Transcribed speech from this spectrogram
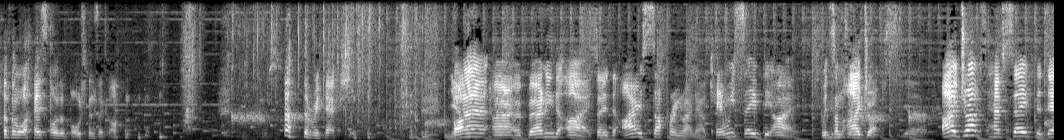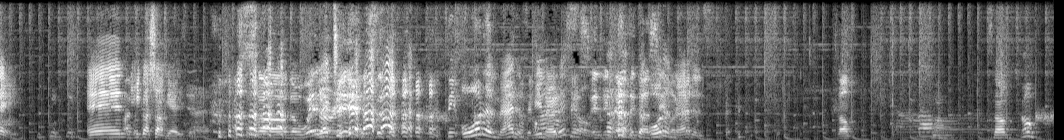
Otherwise, all the Boltunds are gone. the reaction. Fire, alright, we're burning the eye. So the eye is suffering right now. Can we save the eye with some eye drops? Yeah. Eye drops have saved the day. And he got shocked. Yeah, he did. Yeah. so the winner Electric- is. the order matters. Have you noticed? kill. It, it does, it The does order seem like matters. No, Snom. Oh, I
